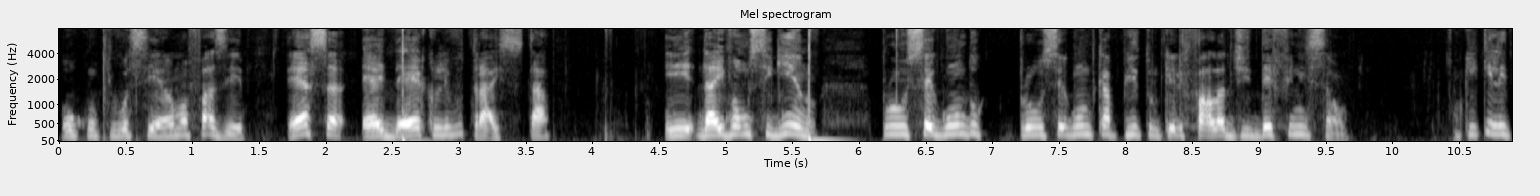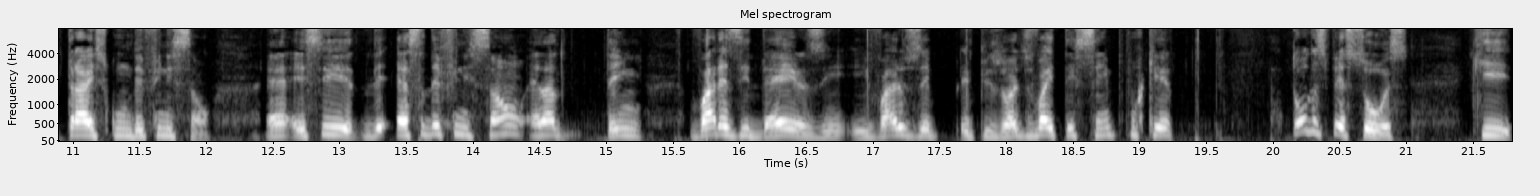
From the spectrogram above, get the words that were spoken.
ou com o que você ama fazer. Essa é a ideia que o livro traz, tá? E daí vamos seguindo para o segundo, pro segundo capítulo que ele fala de definição. O que, que ele traz com definição? É, esse, essa definição ela tem várias ideias e, e vários episódios vai ter sempre porque todas as pessoas que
